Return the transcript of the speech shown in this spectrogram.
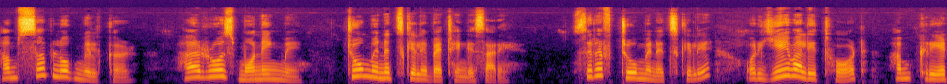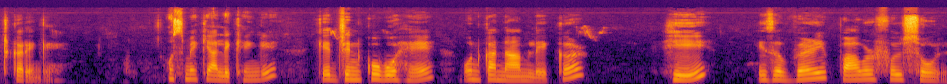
हम सब लोग मिलकर हर रोज़ मॉर्निंग में टू मिनट्स के लिए बैठेंगे सारे। सिर्फ़ टू मिनट्स के लिए और ये वाली थॉट हम क्रिएट करेंगे। उसमें क्या लिखेंगे? कि जिनको वो है उनका नाम लेकर ही is a very powerful soul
